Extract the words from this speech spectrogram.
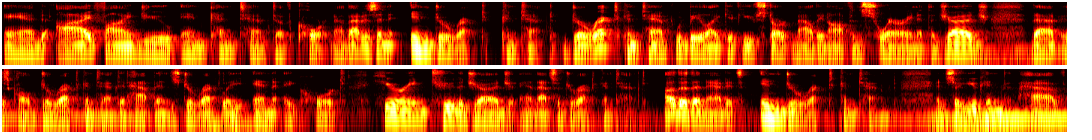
and I find you in contempt of court. Now that is an indirect contempt. Direct contempt would be like if you start mouthing off and swearing at the judge. That is called direct contempt. It happens directly in a court hearing to the judge, and that's a direct contempt. Other than that, it's indirect contempt. And so you can have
